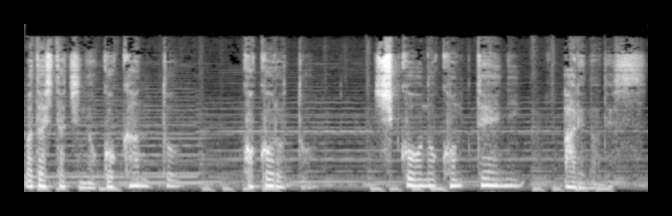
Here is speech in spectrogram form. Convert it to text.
私たちの五感と心と思考の根底にあるのです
